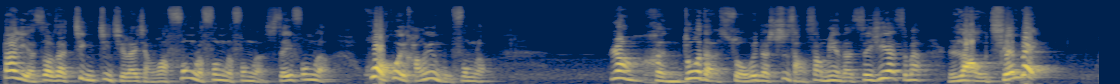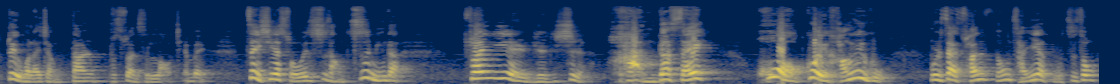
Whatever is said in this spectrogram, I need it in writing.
大家也知道，在近近期来讲的话，疯了疯了疯了，谁疯了？货柜航运股疯了。让很多的所谓的市场上面的这些什么老前辈，对我来讲当然不算是老前辈，这些所谓的市场知名的专业人士喊的谁？货柜航运股不是在传统产业股之中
